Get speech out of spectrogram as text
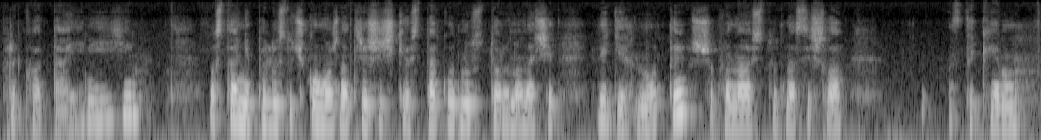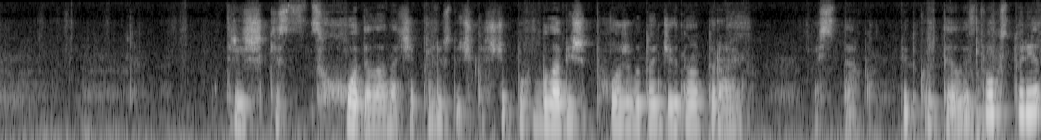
Прикладаємо її. Останню пелюсточку можна трішечки ось так одну сторону, наче відігнути, щоб вона ось тут у нас йшла з таким трішки сходила, наче пелюсточка, щоб була більше похожа бутончик до натурального. Ось так. Підкрутили з двох сторін.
